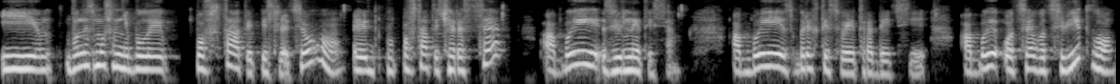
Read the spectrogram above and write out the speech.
І вони змушені були повстати після цього, е, повстати через це, аби звільнитися, аби зберегти свої традиції, аби оце от світло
